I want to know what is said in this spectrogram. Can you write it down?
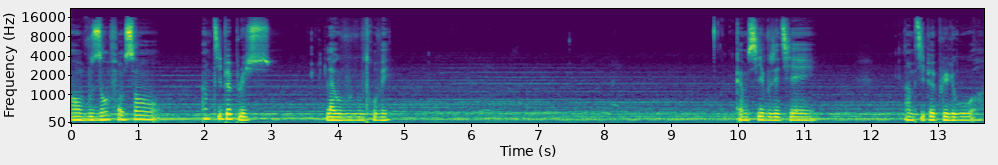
En vous enfonçant un petit peu plus là où vous vous trouvez. Comme si vous étiez un petit peu plus lourd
